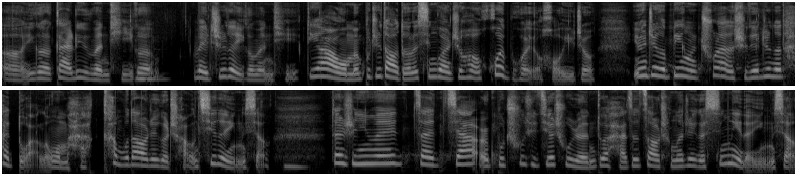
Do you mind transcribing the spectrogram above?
呃，一个概率问题，一个嗯未知的一个问题。第二，我们不知道得了新冠之后会不会有后遗症，因为这个病出来的时间真的太短了，我们还看不到这个长期的影响。嗯但是因为在家而不出去接触人，对孩子造成的这个心理的影响，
